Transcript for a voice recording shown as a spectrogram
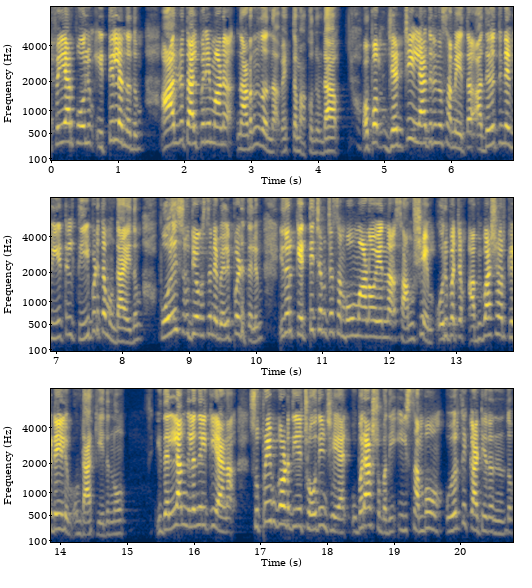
എഫ്ഐആർ പോലും ഇട്ടില്ലെന്നതും ആരുടെ താല്പര്യമാണ് നടന്നതെന്ന് വ്യക്തമാക്കുന്നുണ്ട്. ഒപ്പം ജഡ്ജി ഇല്ലാതിരുന്ന സമയത്ത് അദ്ദേഹത്തിന്റെ വീട്ടിൽ തീപിടുത്തമുണ്ടായതും പോലീസ് ഉദ്യോഗസ്ഥന്റെ വെളിപ്പെടുത്തലും ഇതൊരു കെട്ടിച്ചമച്ച സംഭവമാണോ എന്ന സംശയം ഒരുപറ്റം അഭിഭാഷകർക്കിടയിലും ഉണ്ടാക്കിയിരുന്നു. ഇതെല്ലാം നിലനിൽക്കെയാണ് സുപ്രീം കോടതിയെ ചോദ്യം ചെയ്യാൻ ഉപരാഷ്ട്രപതി ഈ സംഭവം ഉയർത്തിക്കാട്ടിയതെന്നതും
